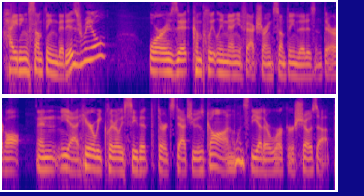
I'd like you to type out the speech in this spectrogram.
hiding something that is real? Or is it completely manufacturing something that isn't there at all? And yeah, here we clearly see that the third statue is gone once the other worker shows up.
